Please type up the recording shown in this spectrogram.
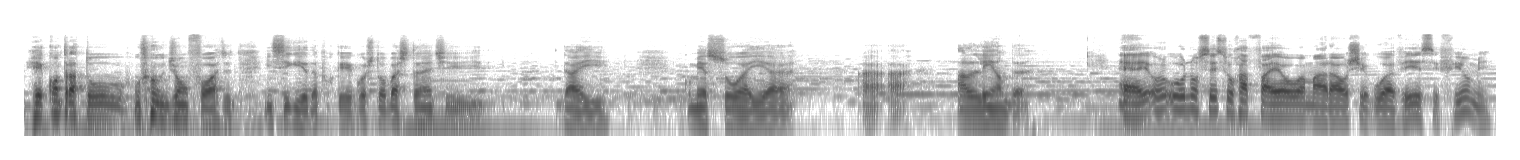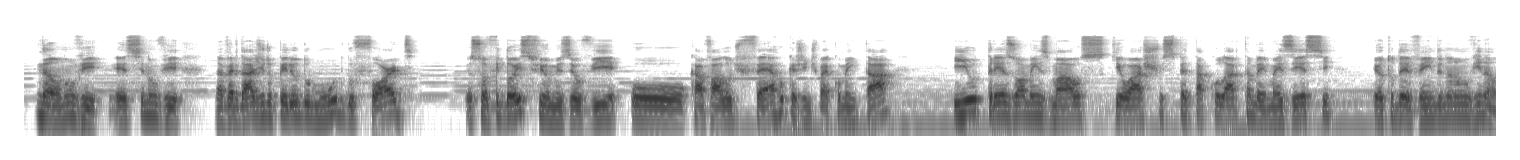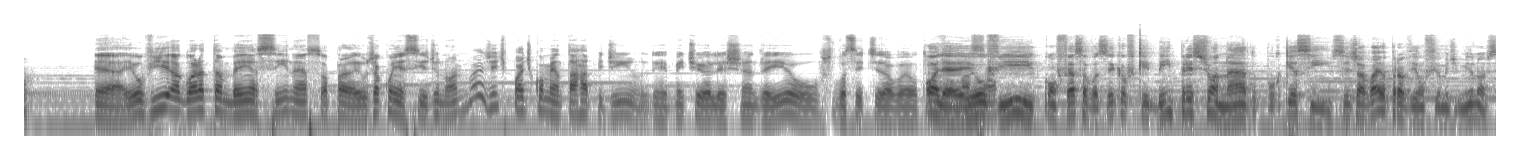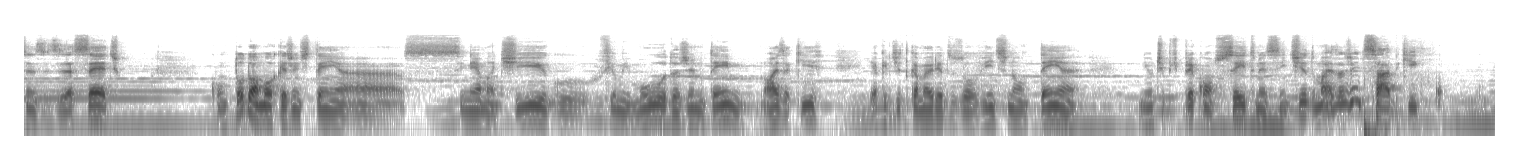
recontratou o John Ford em seguida, porque gostou bastante e daí começou aí a, a, a, a lenda. É, eu, eu, não sei se o Rafael Amaral chegou a ver esse filme. Não, não vi. Esse não vi. Na verdade, do período mudo do Ford, eu só vi dois filmes. Eu vi o Cavalo de Ferro, que a gente vai comentar, e o Três Homens Maus, que eu acho espetacular também. Mas esse eu tô devendo e ainda não vi, não. É, eu vi agora também assim, né? Só para eu já conhecia de nome, mas a gente pode comentar rapidinho, de repente eu, Alexandre aí, ou se você tiver outra Olha, informação. eu vi, confesso a você que eu fiquei bem impressionado, porque assim, você já vai para ver um filme de 1917 com todo o amor que a gente tem a cinema antigo, filme mudo, a gente não tem, nós aqui, e acredito que a maioria dos ouvintes não tenha nenhum tipo de preconceito nesse sentido, mas a gente sabe que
